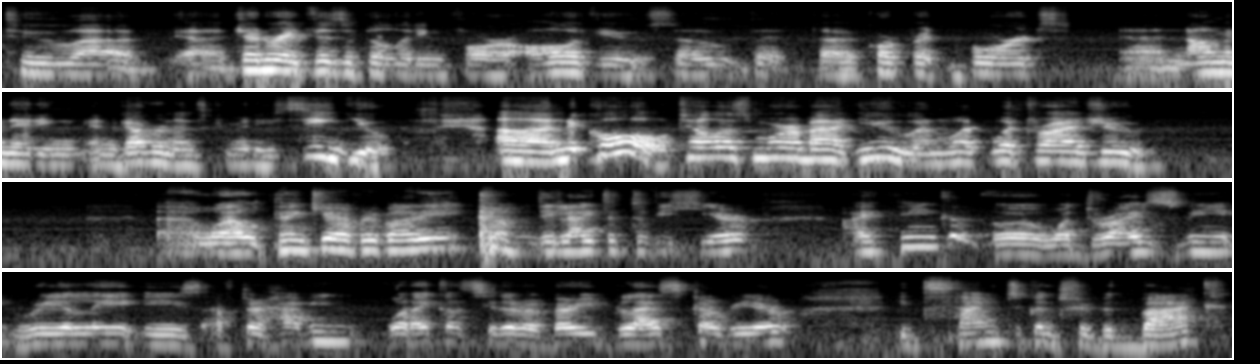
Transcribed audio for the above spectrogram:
to uh, uh, generate visibility for all of you, so that corporate boards and nominating and governance committees see you. Uh, Nicole, tell us more about you and what what drives you. Well, thank you, everybody. Delighted to be here. I think uh, what drives me really is after having what I consider a very blessed career, it's time to contribute back.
